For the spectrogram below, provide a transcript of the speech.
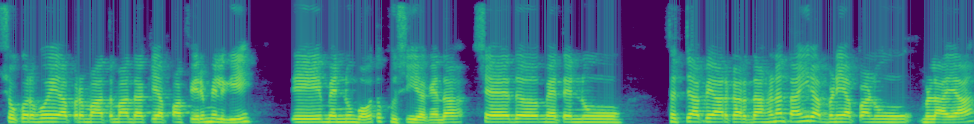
ਸ਼ੁਕਰ ਹੋਇਆ ਪ੍ਰਮਾਤਮਾ ਦਾ ਕਿ ਆਪਾਂ ਫਿਰ ਮਿਲ ਗਏ ਤੇ ਮੈਨੂੰ ਬਹੁਤ ਖੁਸ਼ੀ ਆ, ਕਹਿੰਦਾ, ਸ਼ਾਇਦ ਮੈਂ ਤੈਨੂੰ ਸੱਚਾ ਪਿਆਰ ਕਰਦਾ, ਹਨਾ, ਤਾਂ ਹੀ ਰੱਬ ਨੇ ਆਪਾਂ ਨੂੰ ਮਿਲਾਇਆ।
